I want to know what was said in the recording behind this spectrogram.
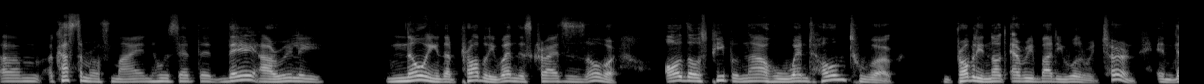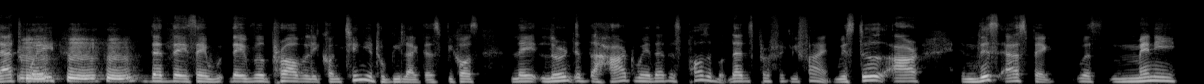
um, a customer of mine who said that they are really knowing that probably when this crisis is over all those people now who went home to work probably not everybody will return. In that way Mm, mhm. that they say they will probably continue to be like this because they learned it the hard way that is possible. That is perfectly fine. We still are in this aspect with many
